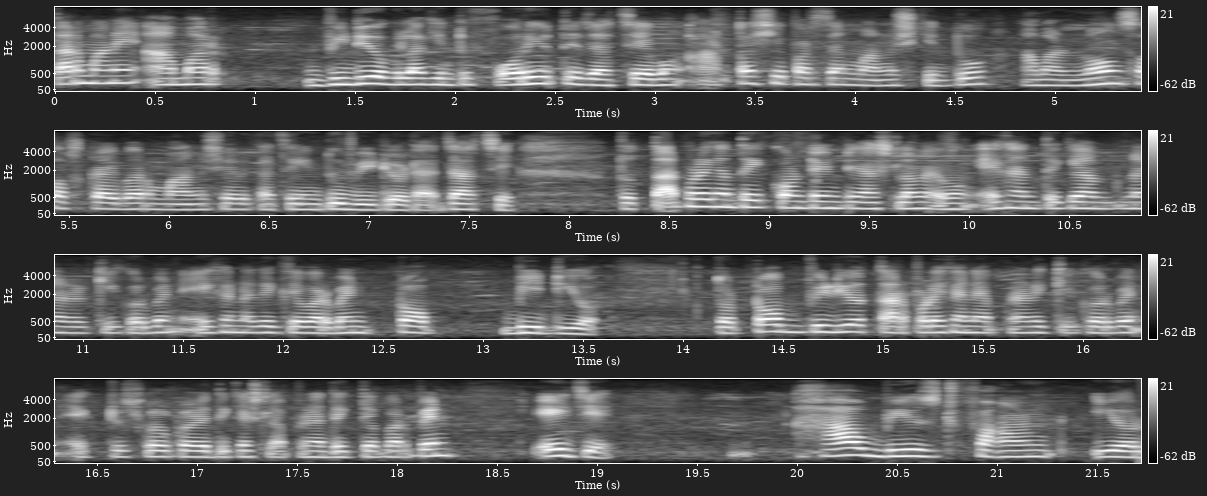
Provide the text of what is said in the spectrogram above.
তার মানে আমার ভিডিওগুলো কিন্তু ফর ইউতে যাচ্ছে এবং আটাশি পার্সেন্ট মানুষ কিন্তু আমার নন সাবস্ক্রাইবার মানুষের কাছে কিন্তু ভিডিওটা যাচ্ছে। তো তারপর এখান থেকে কন্টেন্টে আসলাম এবং এখান থেকে আপনারা কী করবেন, এখানে দেখতে পারবেন টপ ভিডিও তো টপ ভিডিও তারপর এখানে আপনারা কী করবেন, একটু স্ক্রল করে দিকে আসলে আপনারা দেখতে পারবেন, এই যে হাউ ভিউজড ফাউন্ড ইয়োর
